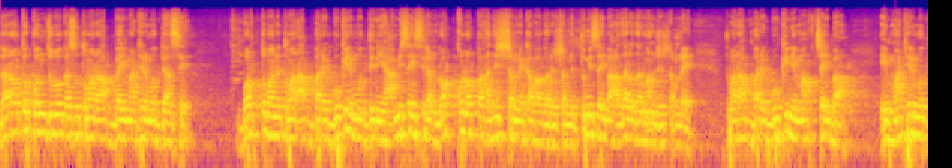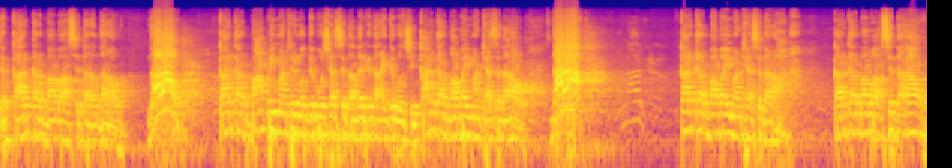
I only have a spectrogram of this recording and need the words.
দাঁড়াও তো, কোন যুবক আছো? তোমার আব্বাই মাঠের মধ্যে আছে। বর্তমানে তোমার আব্বারে বুকের মধ্যে নিয়ে আমি চাইছিলাম লক্ষ লক্ষ হাজির সামনে কাবাগরের সামনে, তুমি চাইবা হাজার হাজার মানুষের সামনে। তোমার আব্বারে বুকিনে মাপ চাইবা, এই মাঠের মধ্যে কার কার বাবা আছে তারা দাঁড়াও। দাঁড়াও! কার কার বাপ এই মাঠের মধ্যে বসে আছে তাদেরকে দাঁড়াইতে বলছি। কার কার বাবাই মাঠে আছে? দাঁড়াও। দাঁড়া! কার কার বাবাই মাঠে আছে? দাঁড়া। কার কার বাবা আছে? দাঁড়াও।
